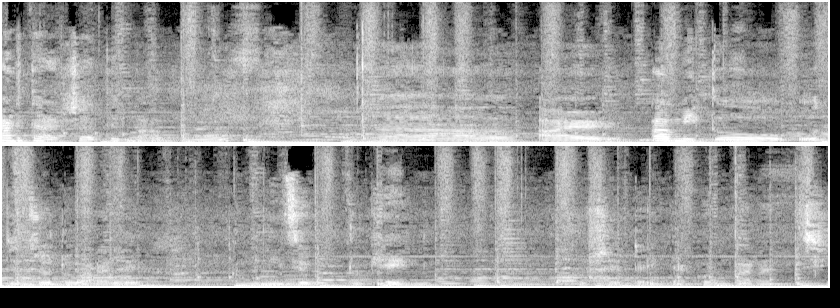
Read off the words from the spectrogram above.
আর তার সাথে বাবু আর আমি তো ওদের জন্য বানালে আমি নিজেও একটু খেয়ে নিই। তো সেটাই এখন বানাচ্ছি।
